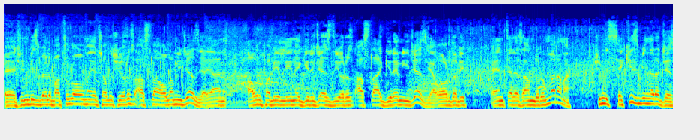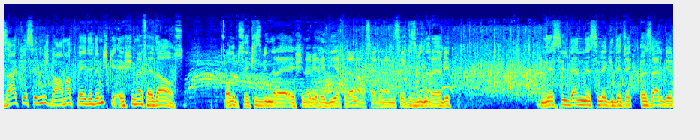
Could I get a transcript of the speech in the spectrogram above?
e, şimdi biz böyle batılı olmaya çalışıyoruz. Asla olamayacağız ya. Yani Avrupa Birliği'ne gireceğiz diyoruz. Asla giremeyeceğiz ya. Orada bir enteresan durum var ama şimdi 8 bin lira ceza kesilmiş. Damat bey de demiş ki eşime feda olsun. Oğlum 8 bin liraya eşine bir hediye falan alsaydın. Hani 8 bin liraya bir nesilden nesile gidecek özel bir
